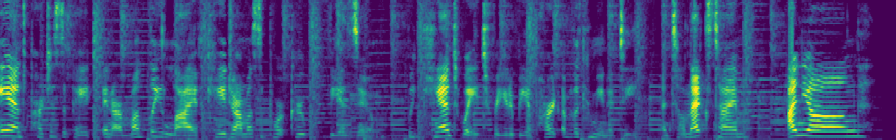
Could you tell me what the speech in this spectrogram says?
and participate in our monthly live K-drama support group via Zoom. We can't wait for you to be a part of the community. Until next time, annyeong!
